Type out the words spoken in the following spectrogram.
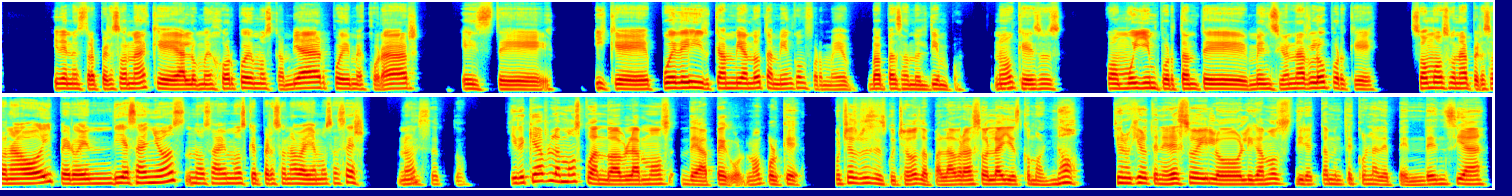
y de nuestra persona que a lo mejor podemos cambiar, puede mejorar, este, y que puede ir cambiando también conforme va pasando el tiempo, ¿no? Que eso es como muy importante mencionarlo porque somos una persona hoy, pero en 10 años no sabemos qué persona vayamos a ser, ¿no? Exacto. ¿Y de qué hablamos cuando hablamos de apego, no? Porque muchas veces escuchamos la palabra sola y es como, no, yo no quiero tener eso y lo ligamos directamente con la dependencia,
